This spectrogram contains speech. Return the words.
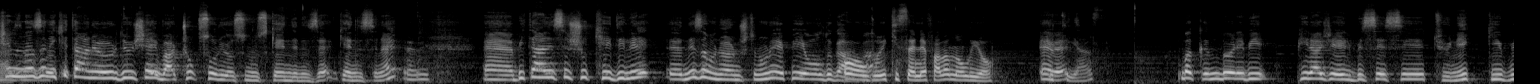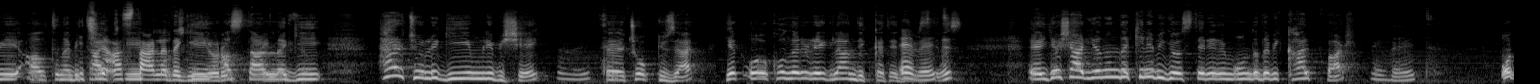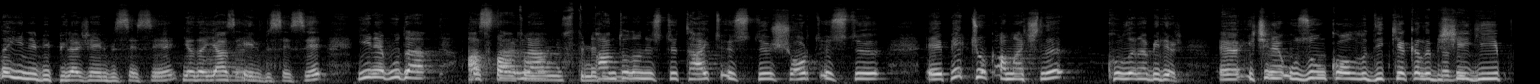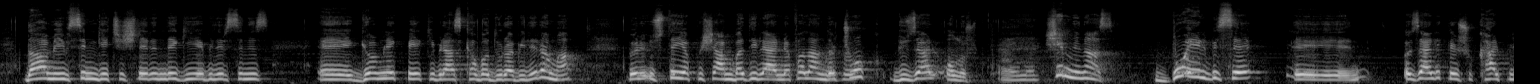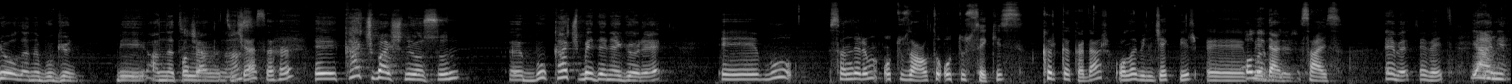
Şimdi Naz'ın iki tane ördüğü şey var. Çok soruyorsunuz kendinize, kendisine. Evet. Ee, bir tanesi şu kedili. e, ne zaman örmüştün onu? Epey oldu galiba. Oldu iki sene falan oluyor. Evet. İki yaz. Bakın böyle bir plaj elbisesi, tünik gibi, altına bir İçine tayt giy, astarla da giy, giyiyorum. astarla Elbise. giy. Her türlü giyimli bir şey. Ee, çok güzel. Ya, o kolları reglen dikkat edersiniz. Ee, Yaşar yanındakini bir gösterelim. Onda da bir kalp var. Evet. O da yine bir plaj elbisesi ya da yaz elbisesi. Yine bu da astarla üstüne de pantolon üstü, tight üstü, short üstü e, pek çok amaçlı kullanabilir. E, içine uzun kollu, dik yakalı bir şey giyip daha mevsim geçişlerinde giyebilirsiniz. E, gömlek belki biraz kaba durabilir ama böyle üste yapışan badilerle falan da çok güzel olur. Aynen. Şimdi Naz, bu elbise e, özellikle şu kalpli olanı bugün bir anlatacak Onu anlatacağız. E, kaç başlıyorsun? E, bu kaç bedene göre? Ee, bu sanırım 36, 38, 40'a kadar olabilecek bir e, Olabilir. beden size. Evet. Evet. Yani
